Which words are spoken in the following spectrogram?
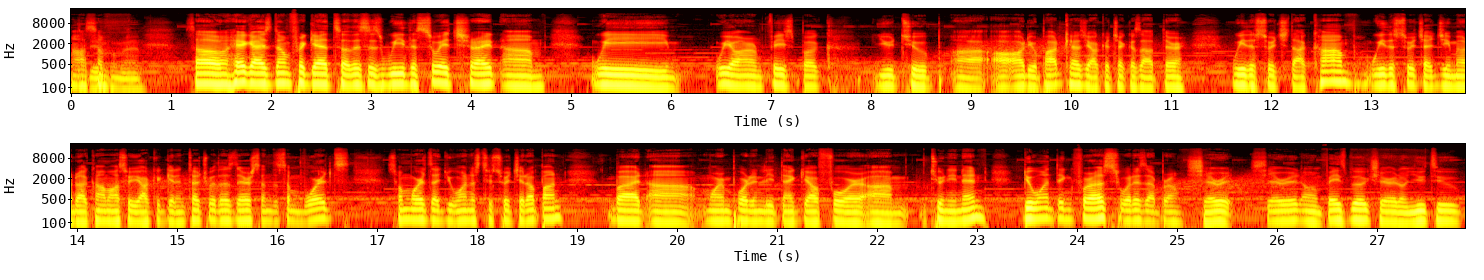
awesome man. So hey guys, don't forget. So this is we the switch, right? Um, we we are on Facebook, YouTube, uh, audio podcast. Y'all can check us out there. We the WeTheSwitch.com, we the switch at gmail.com. Also, y'all could get in touch with us there. Send us some words, some words that you want us to switch it up on. But uh, more importantly, thank y'all for um, tuning in. Do one thing for us. What is that, bro? Share it. Share it on Facebook. Share it on YouTube.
